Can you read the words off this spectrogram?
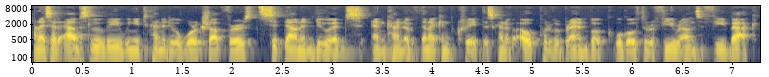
And I said, absolutely, we need to kind of do a workshop first, sit down and do it. And kind of then I can create this kind of output of a brand book. We'll go through a few rounds of feedback.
